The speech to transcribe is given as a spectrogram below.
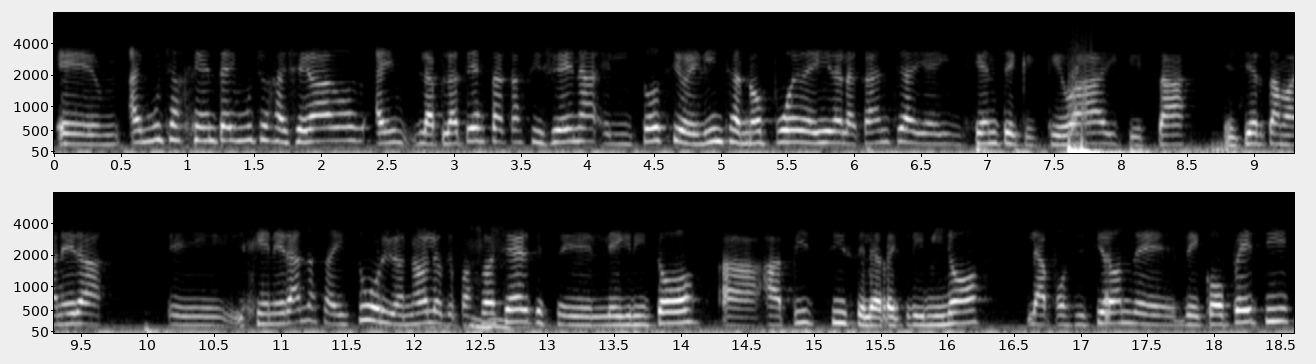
eh, hay mucha gente, hay muchos allegados, hay, la platea está casi llena, el socio, el hincha no puede ir a la cancha y hay gente que, que va y que está en cierta manera eh, generando hasta disturbios, ¿no? Lo que pasó ayer, que se le gritó a, a Pizzi, se le recriminó la posición de, de Copetti,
